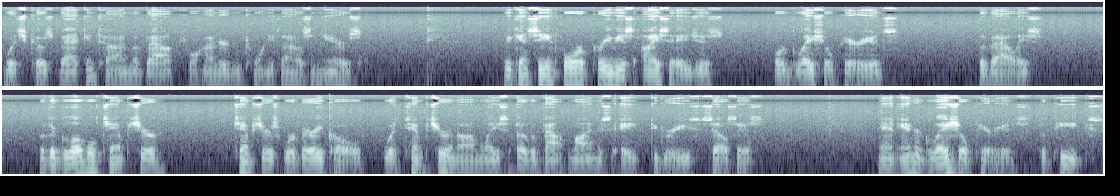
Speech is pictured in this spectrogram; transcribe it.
which goes back in time about 420,000 years. We can see four previous ice ages, or glacial periods, the valleys, with a global temperature temperatures were very cold, with temperature anomalies of about minus 8 degrees Celsius. And interglacial periods, the peaks,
